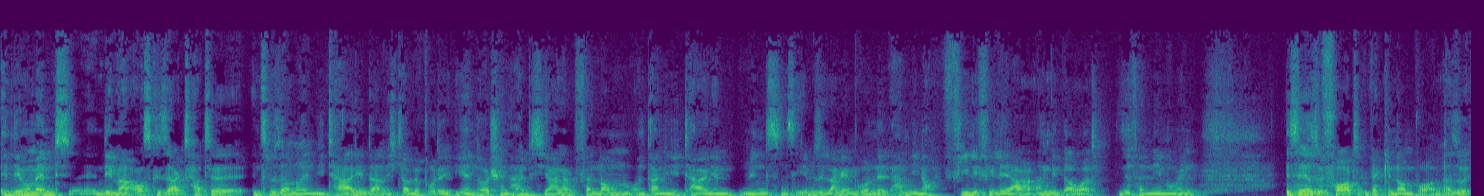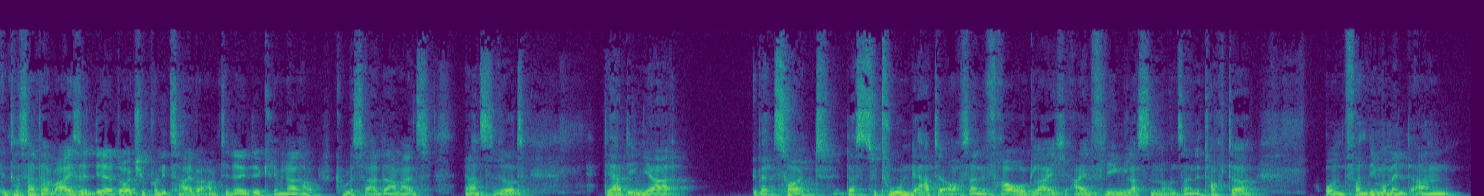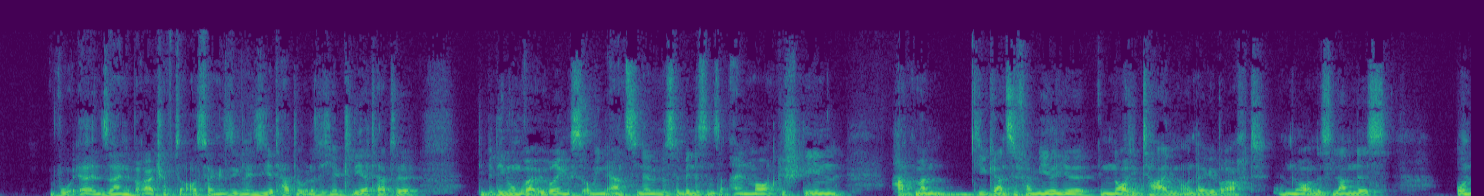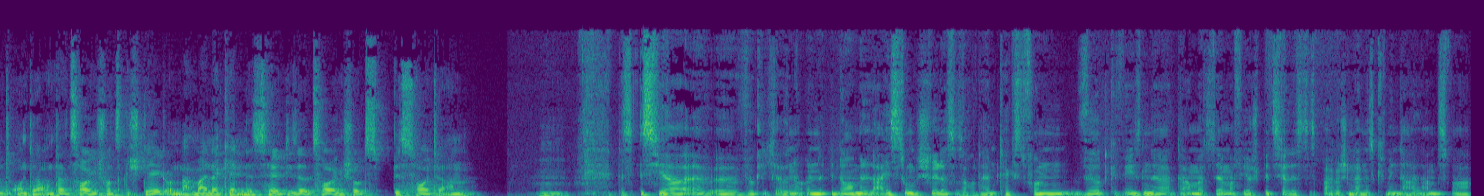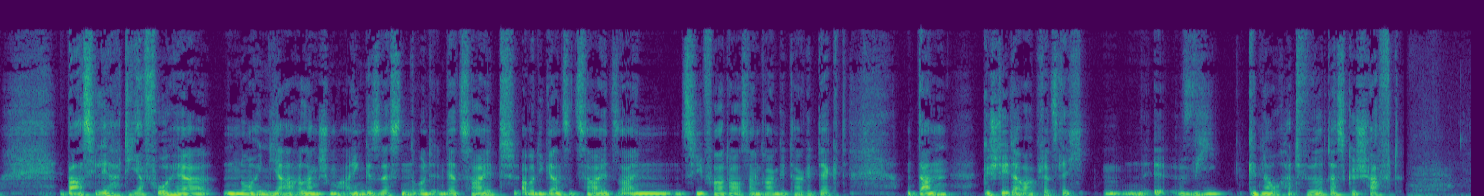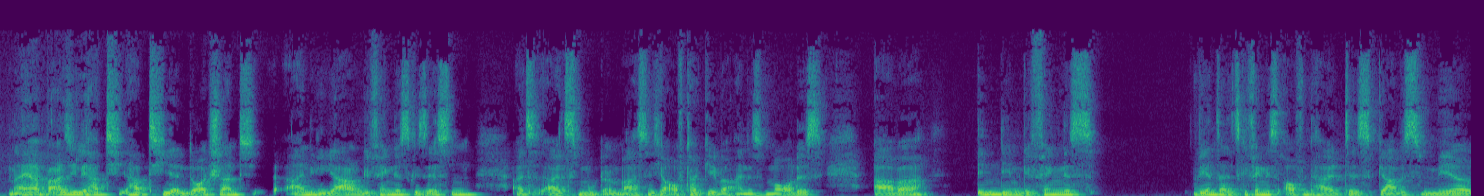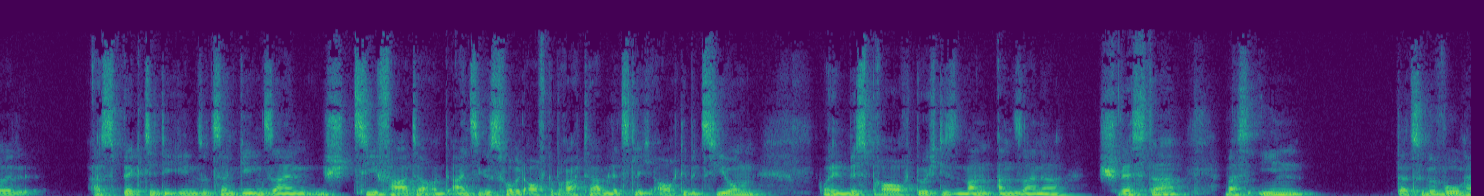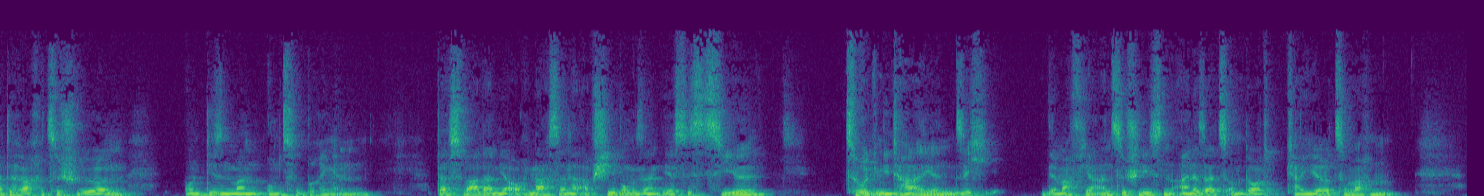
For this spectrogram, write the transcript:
In dem Moment, in dem er ausgesagt hatte, insbesondere in Italien dann, ich glaube, er wurde hier in Deutschland ein halbes Jahr lang vernommen und dann in Italien mindestens ebenso lange. Im Grunde haben die noch viele, viele Jahre angedauert, diese Vernehmungen, ist er ja sofort weggenommen worden. Also interessanterweise der deutsche Polizeibeamte, der, der Kriminalhauptkommissar damals, Ernst Wirth, der hat ihn ja überzeugt, das zu tun. Der hatte auch seine Frau gleich einfliegen lassen und seine Tochter. Und von dem Moment an wo er seine Bereitschaft zur Aussage signalisiert hatte oder sich erklärt hatte. Die Bedingung war übrigens, um ihn ernst zu nehmen, müsse mindestens einen Mord gestehen, hat man die ganze Familie in Norditalien untergebracht, im Norden des Landes und unter, unter Zeugenschutz gestellt. Und nach meiner Kenntnis hält dieser Zeugenschutz bis heute an. Hm. Das ist ja äh, äh, wirklich also eine enorme Leistung. Du schilderst es auch in deinem Text von Wirth gewesen, der damals der Mafia-Spezialist des Bayerischen Landeskriminalamts war. Basile hatte ja vorher neun Jahre lang schon mal eingesessen und in der Zeit, aber die ganze Zeit seinen Ziehvater aus seinem Drangitar gedeckt. Und dann gesteht er aber plötzlich, äh, wie genau hat Wirth das geschafft? Naja, Basile hat, hat hier in Deutschland einige Jahre im Gefängnis gesessen als, als mutmaßlicher Auftraggeber eines Mordes. Aber in dem Gefängnis, während seines Gefängnisaufenthaltes gab es mehrere Aspekte, die ihn sozusagen gegen seinen Ziehvater und einziges Vorbild aufgebracht haben. Letztlich auch die Beziehung und den Missbrauch durch diesen Mann an seiner Schwester, was ihn dazu bewogen hatte, Rache zu schwören und diesen Mann umzubringen. Das war dann ja auch nach seiner Abschiebung sein erstes Ziel, zurück in Italien, sich der Mafia anzuschließen, einerseits um dort Karriere zu machen,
